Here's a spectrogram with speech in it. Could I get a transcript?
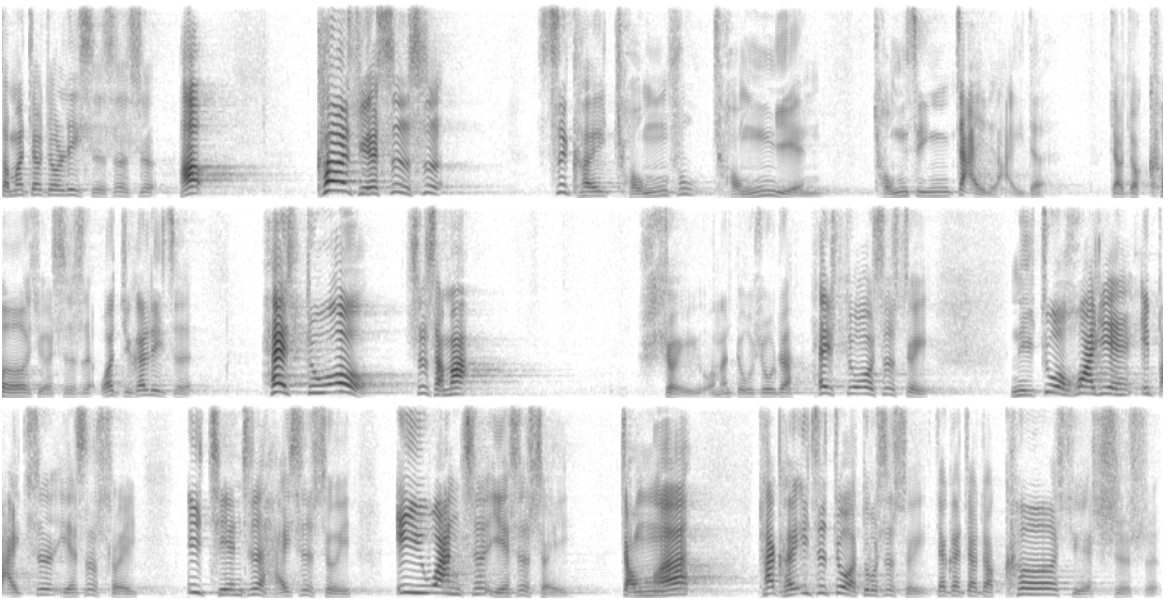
什么叫做历史事实？好，科学事实是可以重复、重演、重新再来的，叫做科学事实。我举个例子，H2O 是什么？水。我们读书的 H2O 是水。你做化验一百次也是水，一千次还是水，一万次也是水。总而，它可以一直做都是水。这个叫做科学事实。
